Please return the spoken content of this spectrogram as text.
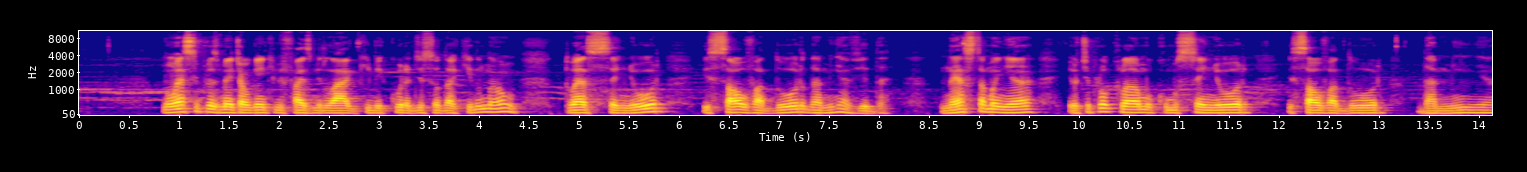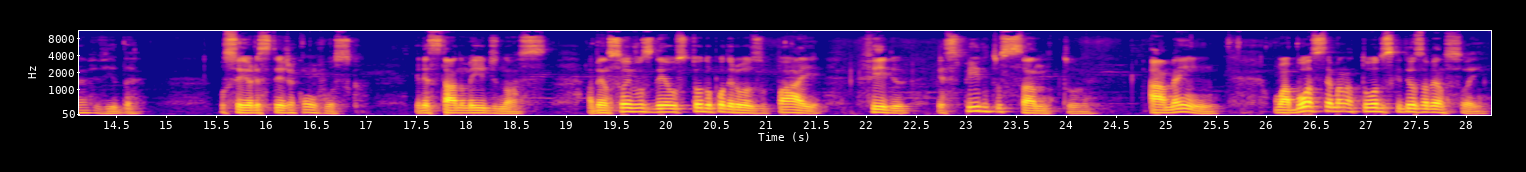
Não é simplesmente alguém que me faz milagre, que me cura disso ou daquilo, não. Tu és Senhor e Salvador da minha vida. Nesta manhã eu te proclamo como Senhor e Salvador da minha vida. O Senhor esteja convosco, Ele está no meio de nós. Abençoe-vos, Deus Todo-Poderoso, Pai, Filho, Espírito Santo. Amém. Uma boa semana a todos, que Deus abençoe.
